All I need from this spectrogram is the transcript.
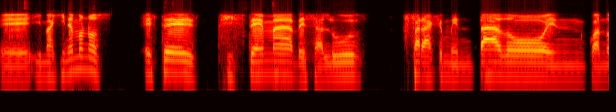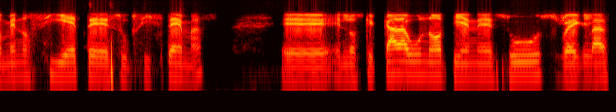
eh, imaginémonos este sistema de salud fragmentado en cuando menos siete subsistemas, eh, en los que cada uno tiene sus reglas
